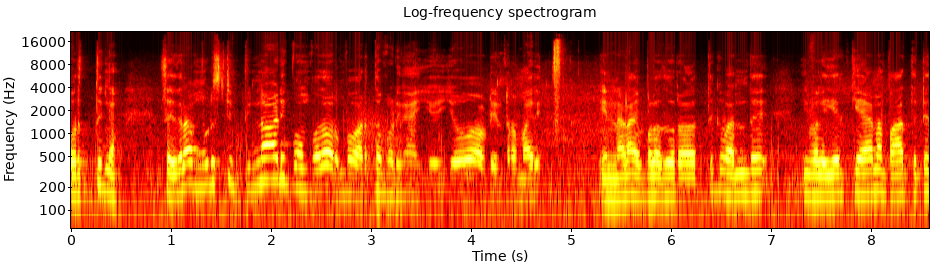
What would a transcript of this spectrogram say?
ஒர்த்துங்க. ஸோ இதெல்லாம் முடிச்சுட்டு பின்னாடி போகும்போது தான் ரொம்ப வருத்தப்படுவேன். ஐயோ அப்படின்ற மாதிரி. என்னடா இவ்வளோ தூரத்துக்கு வந்து இவ்வளோ இயற்கையான பார்த்துட்டு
